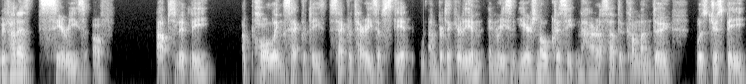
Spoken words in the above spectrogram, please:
we've had a series of absolutely appalling secretaries secretaries of state, and particularly in, in recent years. And all Chris Heaton Harris had to come and do was just be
